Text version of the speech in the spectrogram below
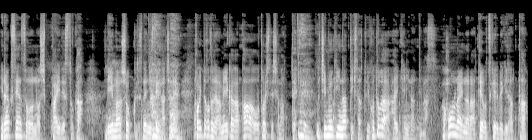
イラク戦争の失敗ですとかリーマンショックですね2008年、はいはい、こういったことでアメリカがパワーを落としてしまって、内向きになってきたということが背景になっています。本来なら手をつけるべきだった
